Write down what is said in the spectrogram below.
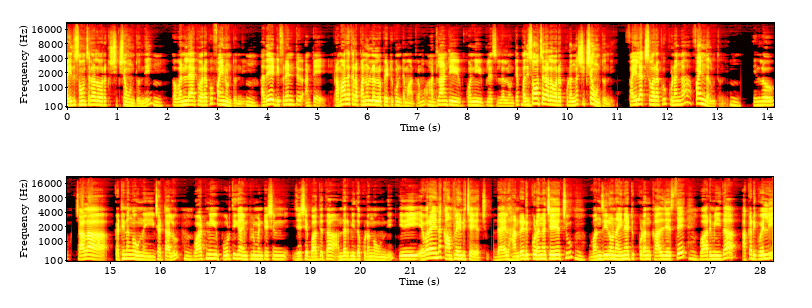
ఐదు సంవత్సరాల వరకు శిక్ష ఉంటుంది. వన్ ల్యాక్ వరకు ఫైన్ ఉంటుంది. అదే డిఫరెంట్ అంటే ప్రమాదకర పనులలో పెట్టుకుంటే మాత్రం అట్లాంటి కొన్ని ప్లేసులలో ఉంటే పది సంవత్సరాల వరకు కూడా శిక్ష ఉంటుంది. ఫైవ్ ల్యాక్స్ వరకు కూడా ఫైన్ తగ్గుతుంది ఉమ్, ఇందులో చాలా కఠినంగా ఉన్నాయి ఈ చట్టాలు. వాటిని పూర్తిగా ఇంప్లిమెంటేషన్ చేసే బాధ్యత అందరి మీద కూడా ఉంది ఇది ఎవరైనా కంప్లైంట్ చేయొచ్చు డయల్ హండ్రెడ్ కూడా చేయొచ్చు. వన్ జీరో నైన్ ఎయిట్ కూడా కాల్ చేస్తే. వారి మీద అక్కడికి వెళ్ళి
